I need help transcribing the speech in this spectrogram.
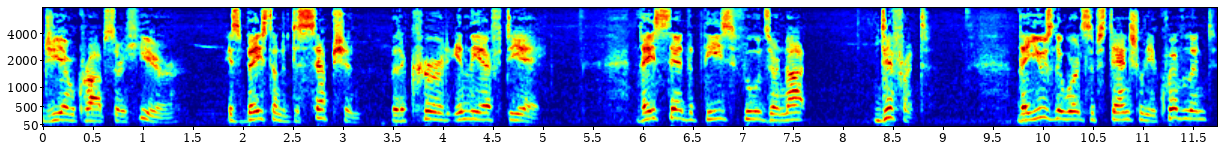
GM crops are here is based on a deception that occurred in the FDA. They said that these foods are not different. They use the word substantially equivalent.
